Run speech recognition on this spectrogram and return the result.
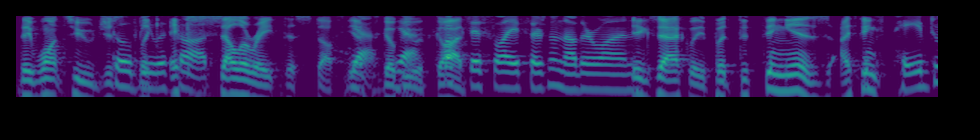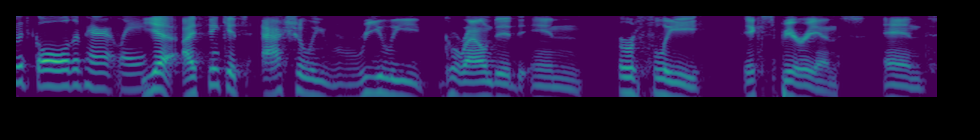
they want to just like accelerate this stuff. Yeah, to go be with God. Fuck this life. There's another one. Exactly. But the thing is, I think it's paved with gold, apparently. yeah, I think it's actually really grounded in earthly experience and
